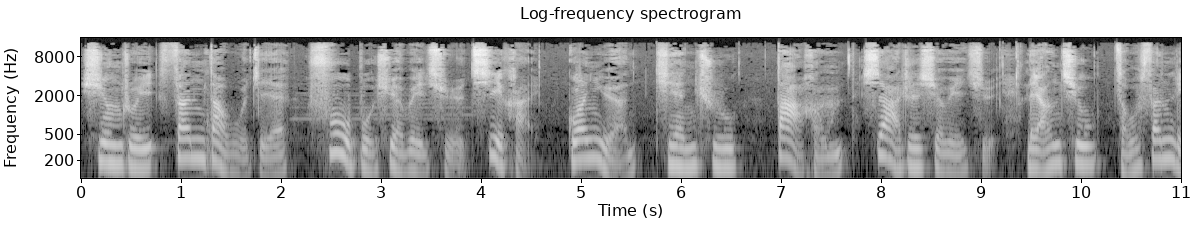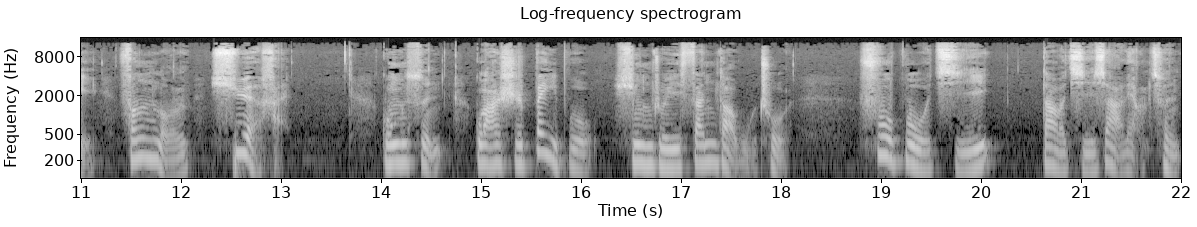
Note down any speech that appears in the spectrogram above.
胸椎三到五节；腹部穴位取气海、关元、天枢。大横下肢穴位取梁丘、足三里、丰隆、血海。公孙刮拭背部胸椎三到五处，腹部脐到脐下两寸，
